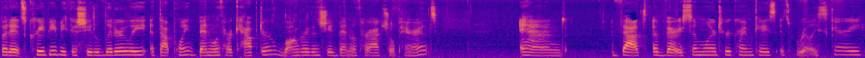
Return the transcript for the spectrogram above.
but it's creepy because she'd literally, at that point, been with her captor longer than she'd been with her actual parents. And that's a very similar true crime case. It's really scary.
